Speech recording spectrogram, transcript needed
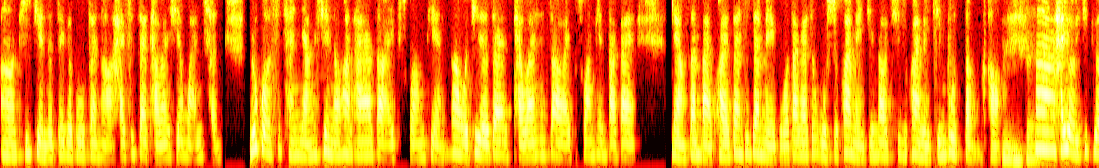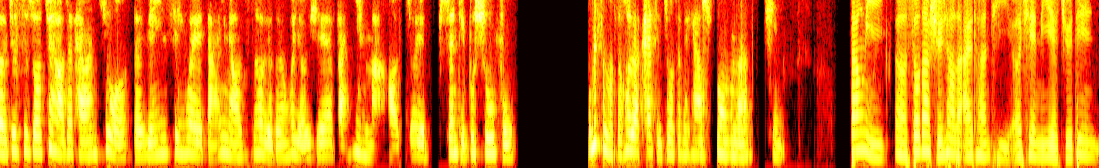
呃，体检的这个部分哈，还是在台湾先完成。如果是呈阳性的话，他要照 X 光片。那我记得在台湾照 X 光片大概两三百块，但是在美国大概是五十块美金到七十块美金不等哈。嗯，那还有一个就是说，最好在台湾做的原因是因为打疫苗之后，有的人会有一些反应嘛，哈，所以身体不舒服。我们什么时候要开始做这个 HealthPhone 呢？请。当你呃收到学校的 I 团体而且你也决定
